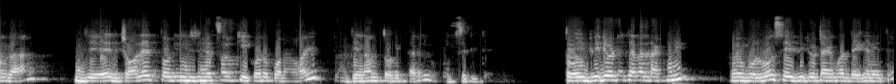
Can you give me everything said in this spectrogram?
আমরা যে জলের তড়িৎ বিশ্লেষণ কি করে করা হয় প্লাটিনাম তড়িৎদ্বারের উপস্থিতিতে। তো ওই ভিডিওটা যারা দেখেনি, আমি বলব সেই ভিডিওটা একবার দেখে নিতে।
